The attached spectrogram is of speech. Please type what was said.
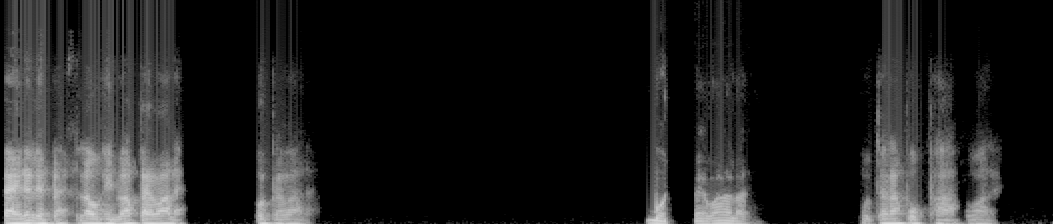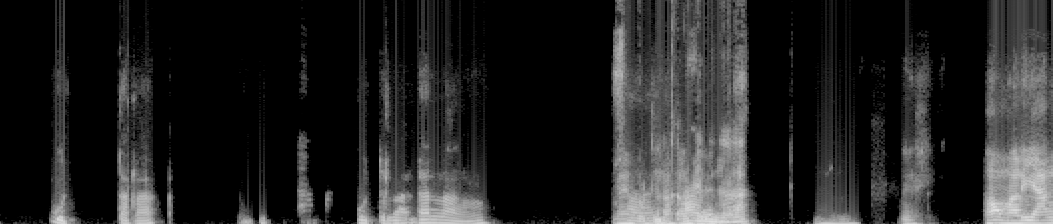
แปลได้เลยแปลเราเห็นว่าแปลว่าอะไร บทแปลว่าอะไรบทแปลว่าอะไร อุตรปุปพาแปลว่าอะไรอุตระ อุตระด้านหลังแม่ซ้าอุยตรใกล้เลยนะอืมเนี่ยท่องมาหรือยัง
